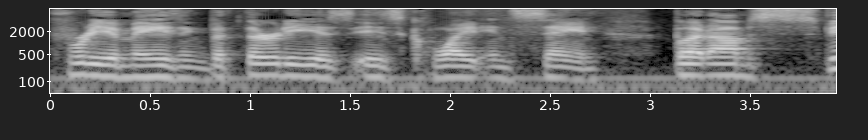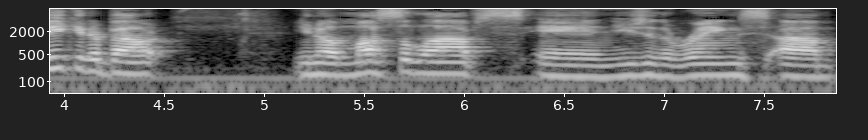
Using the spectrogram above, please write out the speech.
pretty amazing, but thirty is is quite insane. But um, speaking about you know muscle ups and using the rings, um,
